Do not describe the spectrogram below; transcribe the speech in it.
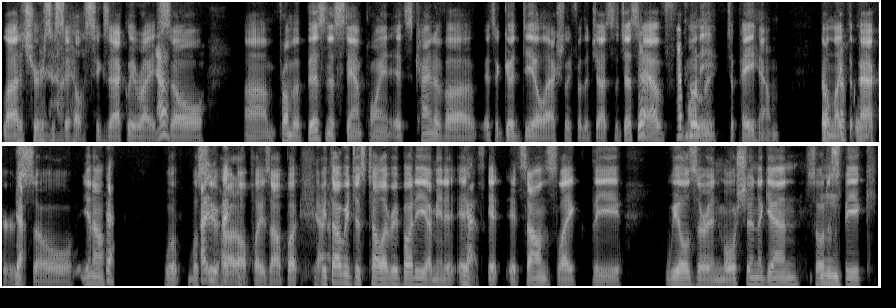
a lot of jersey Yeah. sales. Exactly right. Yeah. So, um, from a business standpoint, it's kind of a it's a good deal actually for the Jets. The Jets Yeah, have absolutely. money to pay him, Oh, unlike absolutely. the Packers. So you know. We'll we'll see I- how it all plays out, but yeah. we thought we'd just tell everybody. I mean, it it, Yes. it it sounds like the wheels are in motion again, so to Mm. speak,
